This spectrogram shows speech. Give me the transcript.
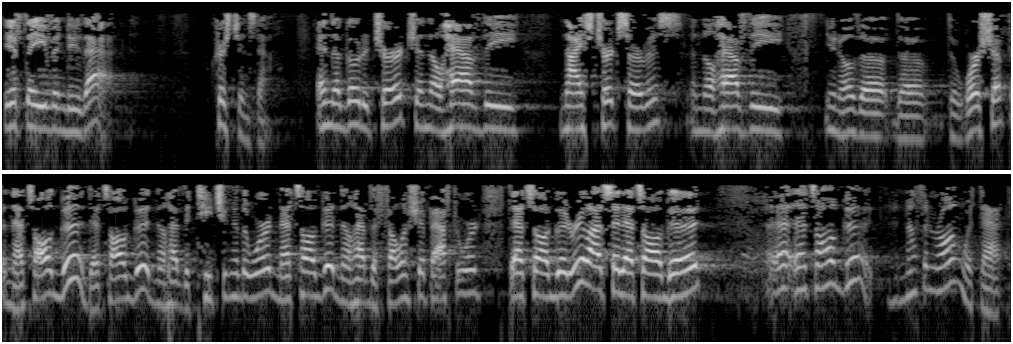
If they even do that. Christians now. And they'll go to church and they'll have the nice church service and they'll have the you know the the the worship and that's all good that's all good and they'll have the teaching of the word and that's all good and they'll have the fellowship afterward that's all good realize say that's all good Uh, that's all good nothing wrong with that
